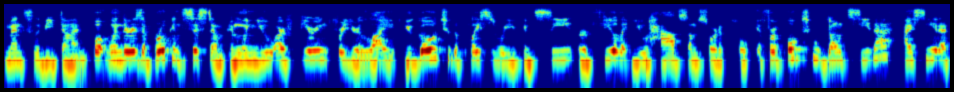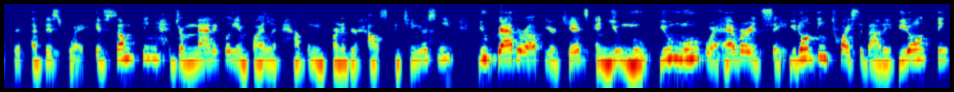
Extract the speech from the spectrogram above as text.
meant to be done. But when there is a broken system and when you are fearing for your life, you go to the places where you can see or feel that you have some sort of hope. For folks who don't see that, I see it at, the, at this way. If something dramatically and violent happened in front of your house continuously, you gather up your kids and you move. You move wherever it's safe. You don't think twice about it. You don't think,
